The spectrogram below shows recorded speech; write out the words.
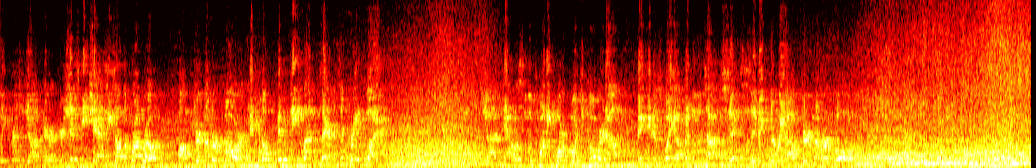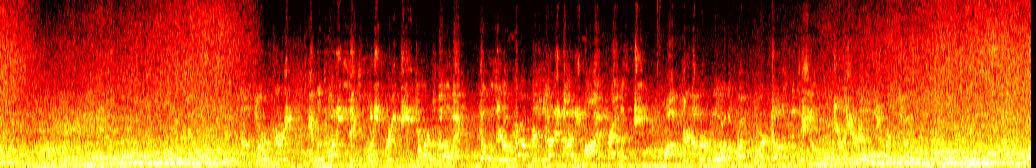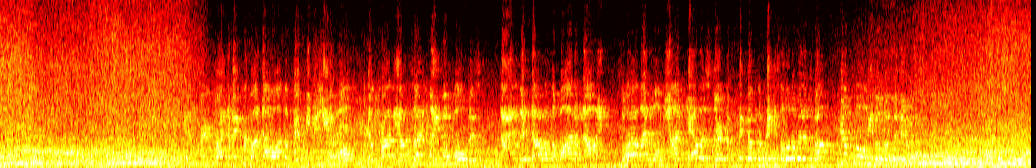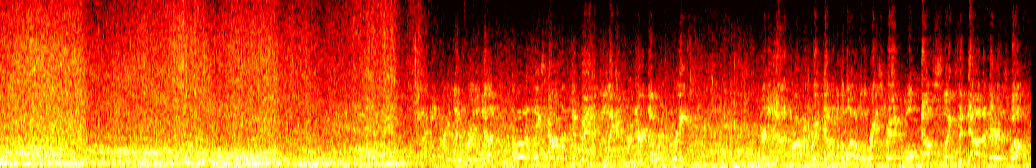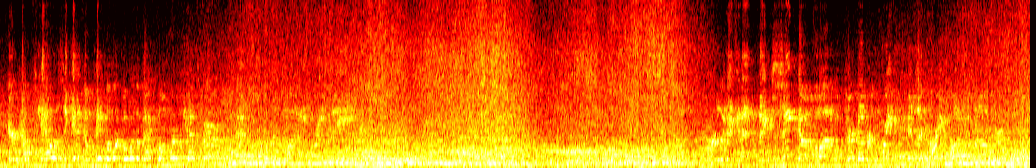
Lee Christian Parrot Krasinski chassis on the front row. Off turn number four. Kick him up 15 left. There's the green flag. John Callison with 24 Butch Coomer now making his way up into the top six as they make their way off turn number four. Now George Curdy in the 26, 23 D. George Dolbeck, double zero Carl Christian in 95, Travis T. Off turn number four, the front four nose to tail. Your leader is Lee Christian. Bear trying to make a run now on the 50 machine of Wolf. He'll try the outside lane, but Wolf is dialed in down on the bottom now. The wild animal John Callis starting to pick up the pace a little bit as well. He'll pull you know what to do. Lee Christian, about a six-car left advantage as they get for turn number three. Christian dropping right down to the bottom of the racetrack. Wolf now slings it down in there as well. Here comes Callis again. He'll take a look over the back bumper of Jasper. And number 23C. Really making that thing sink down to the bottom of turn number three. It's a great run coming off turn four.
